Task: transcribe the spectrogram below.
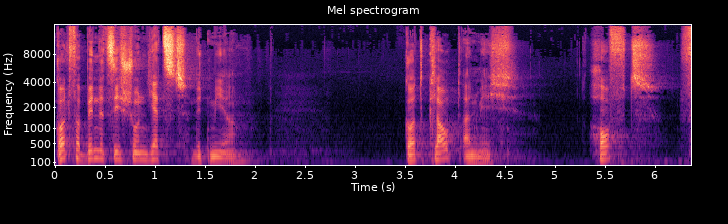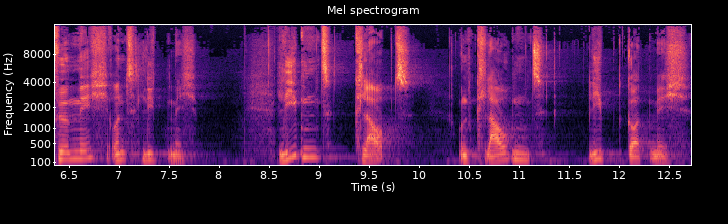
Gott verbindet sich schon jetzt mit mir. Gott glaubt an mich, hofft für mich und liebt mich. Liebend glaubt und glaubend liebt Gott mich.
